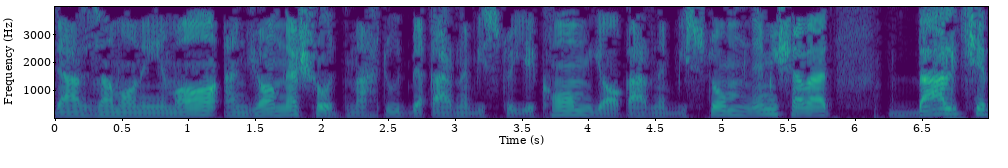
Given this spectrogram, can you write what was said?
در زمانه ما انجام نشد محدود به قرن بیست و یکم یا قرن بیستم نمی شود بلکه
